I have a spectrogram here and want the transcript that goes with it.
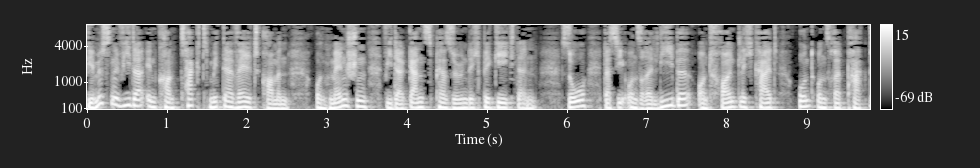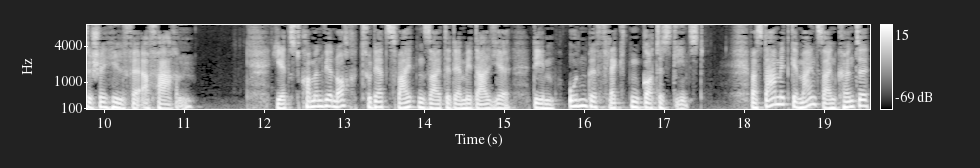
Wir müssen wieder in Kontakt mit der Welt kommen und Menschen wieder ganz persönlich begegnen, so dass sie unsere Liebe und Freundlichkeit und unsere praktische Hilfe erfahren. Jetzt kommen wir noch zu der zweiten Seite der Medaille, dem unbefleckten Gottesdienst. Was damit gemeint sein könnte,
